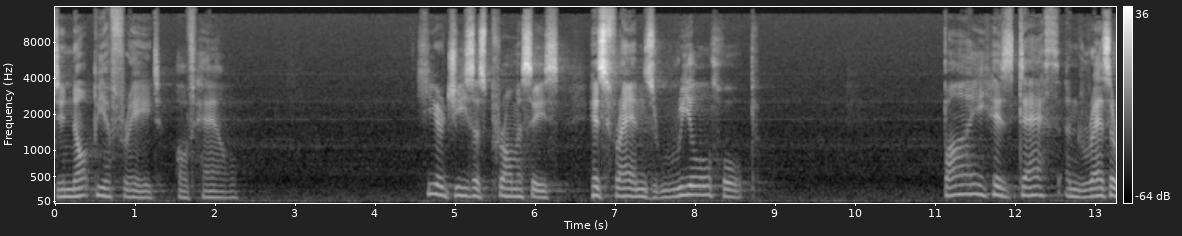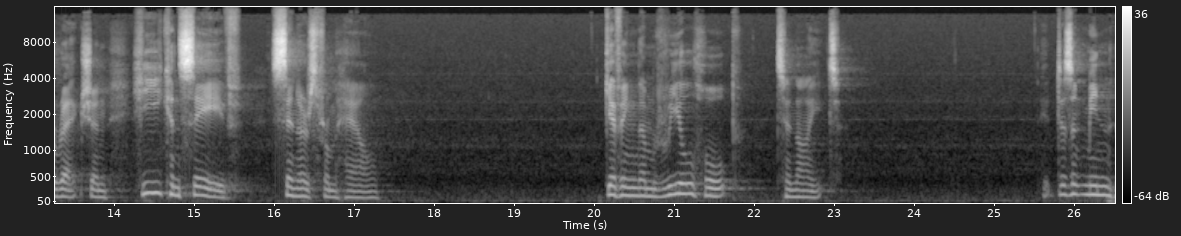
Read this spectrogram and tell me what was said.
Do not be afraid of hell. Here, Jesus promises his friends real hope. By his death and resurrection, he can save sinners from hell giving them real hope tonight. It doesn't mean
